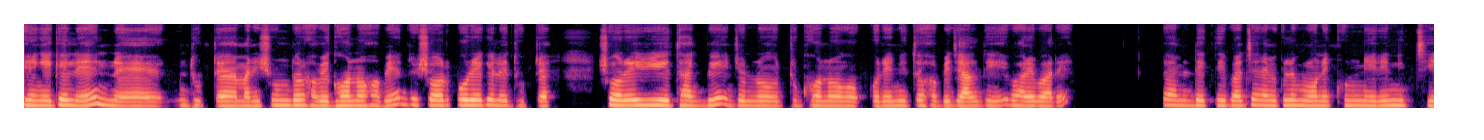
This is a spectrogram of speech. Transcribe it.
ভেঙে গেলে দুধটা মানে সুন্দর হবে, ঘন হবে। তো সর পড়ে গেলে দুধটা ইয়ে থাকবে। এই জন্য একটু ঘন করে নিতে হবে জাল দিয়ে বারে বারে। তো আমি দেখতেই পাচ্ছেন, আমি এগুলো অনেকক্ষণ নেড়ে নিচ্ছি।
